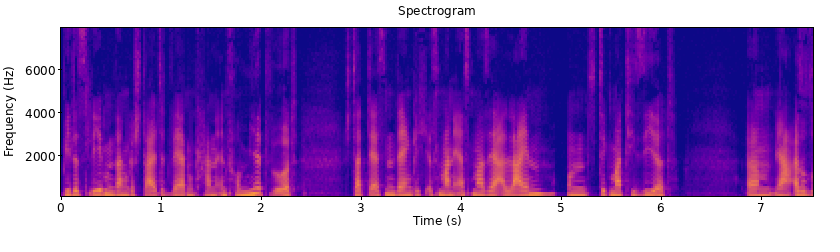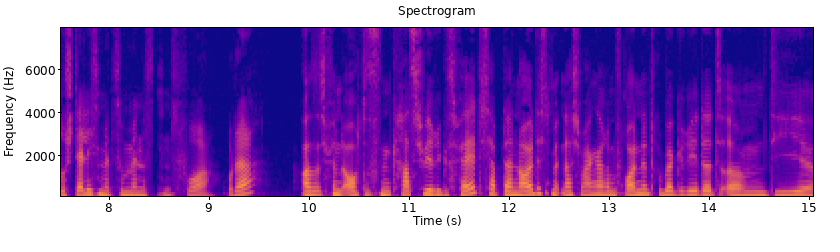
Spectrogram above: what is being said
wie das Leben dann gestaltet werden kann, informiert wird. Stattdessen, denke ich, ist man erstmal sehr allein und stigmatisiert. Ähm, ja, also so stelle ich es mir zumindest vor, oder? Also ich finde auch, das ist ein krass schwieriges Feld. Ich habe da neulich mit einer schwangeren Freundin drüber geredet, ähm, die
